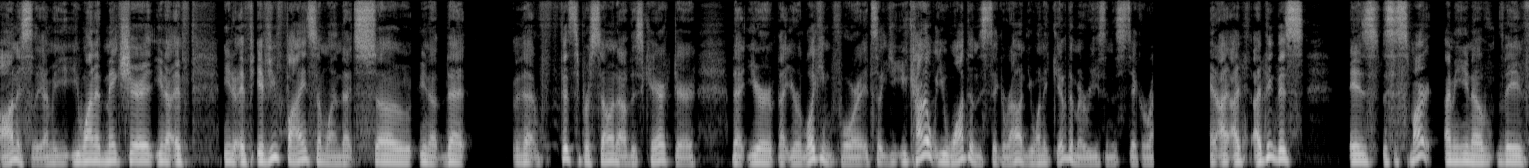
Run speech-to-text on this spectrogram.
Honestly, I mean, you, you want to make sure you know if you know if if you find someone that's so you know that that fits the persona of this character that you're that you're looking for, it's like you, you kind of you want them to stick around. You want to give them a reason to stick around, and I I, I think this is this is smart. I mean, you know, they've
